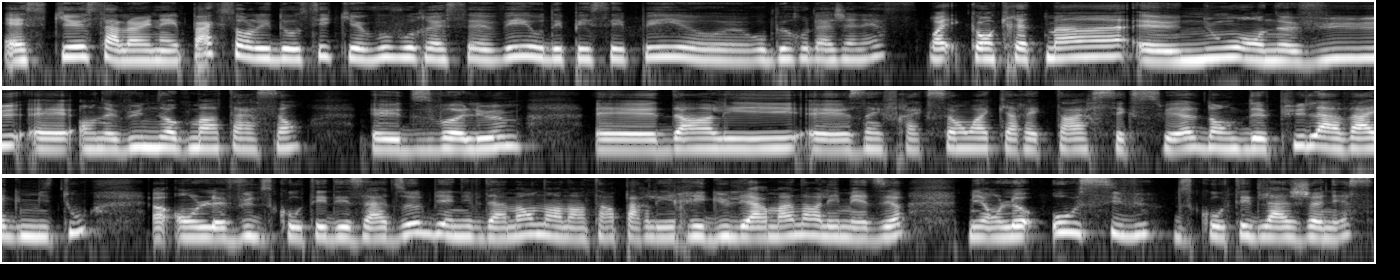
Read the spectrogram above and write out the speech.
Est-ce que ça a un impact sur les dossiers que vous, vous recevez au DPCP, au, Bureau de la jeunesse? Oui, concrètement, euh, nous, on a vu, euh, on a vu une augmentation euh, du volume euh, dans les euh, infractions à caractère sexuel. Donc, depuis la vague MeToo, on l'a vu du côté des adultes, bien évidemment, on en entend parler régulièrement dans les médias, mais on l'a aussi vu du côté de la jeunesse.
